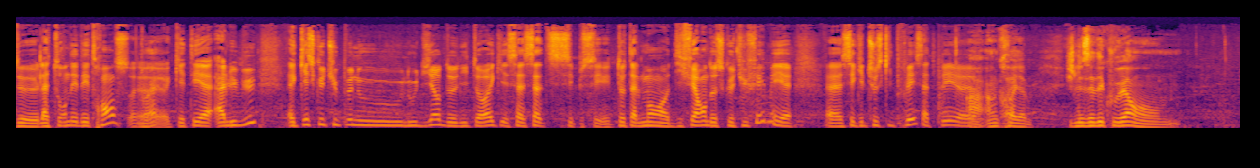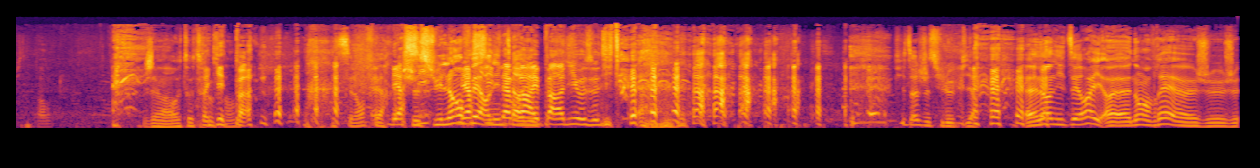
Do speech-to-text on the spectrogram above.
de la tournée des trans qui était à Lubu. Et Qu'est-ce que tu peux nous, nous dire de ça, ça- C'est totalement différent de ce que tu fais, mais euh, c'est quelque chose qui te plaît Ça te plaît euh, Ah, incroyable. Je les ai découverts en. Pardon. J'avais un rototo. T'inquiète pas. C'est l'enfer. Je suis l'enfer Merci en de l'avoir interview. épargné aux auditeurs. Putain, je suis le pire. Euh, non, Niterói, euh, non, en vrai, euh, je, je-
